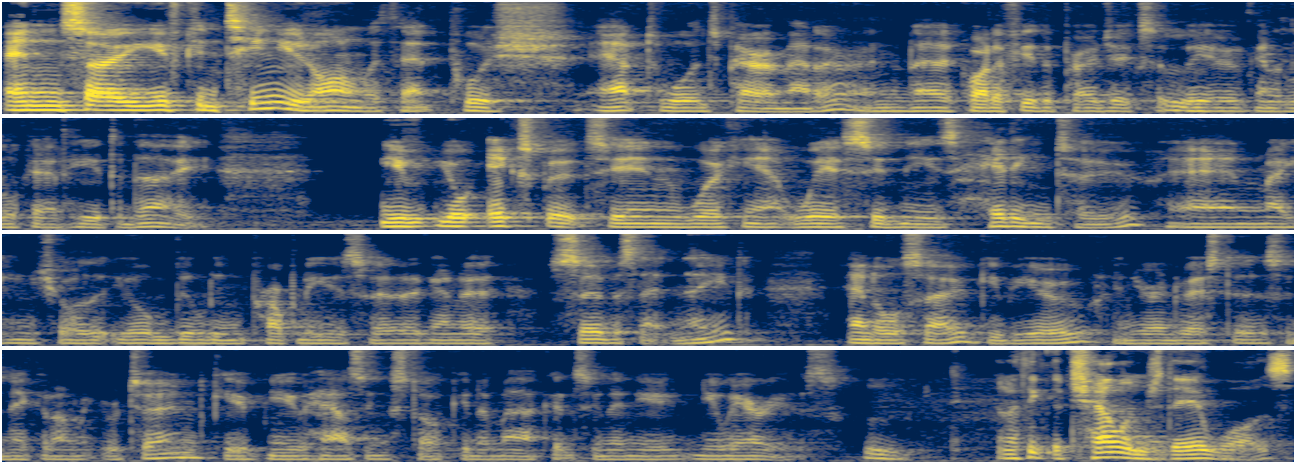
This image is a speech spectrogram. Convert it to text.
And so you've continued on with that push out towards Parramatta and uh, quite a few of the projects that we're going to look at here today. you are experts in working out where Sydney is heading to and making sure that you're building properties that are going to service that need and also give you and your investors an economic return, give new housing stock into markets in new, new areas. Mm. And I think the challenge there was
